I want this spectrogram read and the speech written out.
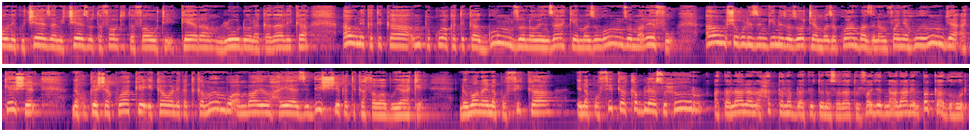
au ni kucheza michezo tofauti tofauti keram ludo na kadhalika au ni katika mtu kuwa katika gumzo na wenzake mazungumzo marefu au shughuli zingine zozote ambazo kwamba zinamfanya huyu mja akeshe na kukesha kwake ikawa ni katika mambo ambayo hayazidishi katika thawabu yake ndio maana inapofika inapofika kabla ya suhur atalala na hata labda apitwe na salatu alfajr na alale mpaka dhuhuri.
